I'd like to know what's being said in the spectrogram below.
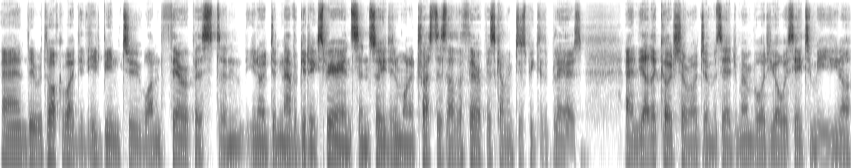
and they were talking about that he'd been to one therapist and you know didn't have a good experience. And so he didn't want to trust this other therapist coming to speak to the players. And the other coach turned around to him and said remember what you always say to me you know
